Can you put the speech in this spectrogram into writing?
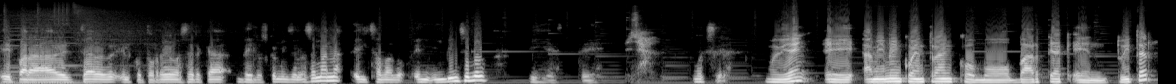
eh, para echar el cotorreo acerca de los cómics de la semana, el sábado en Invincible, y este, Ya. muchas gracias. Muy bien, eh, a mí me encuentran como Bartiak en Twitter.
